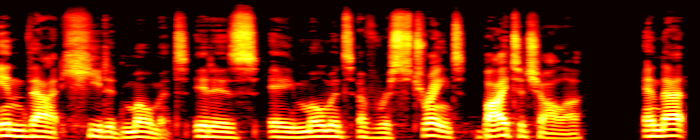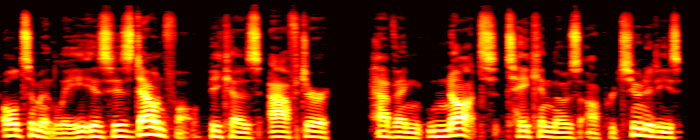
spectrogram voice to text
in that heated moment. It is a moment of restraint by T'Challa, and that ultimately is his downfall, because after having not taken those opportunities,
